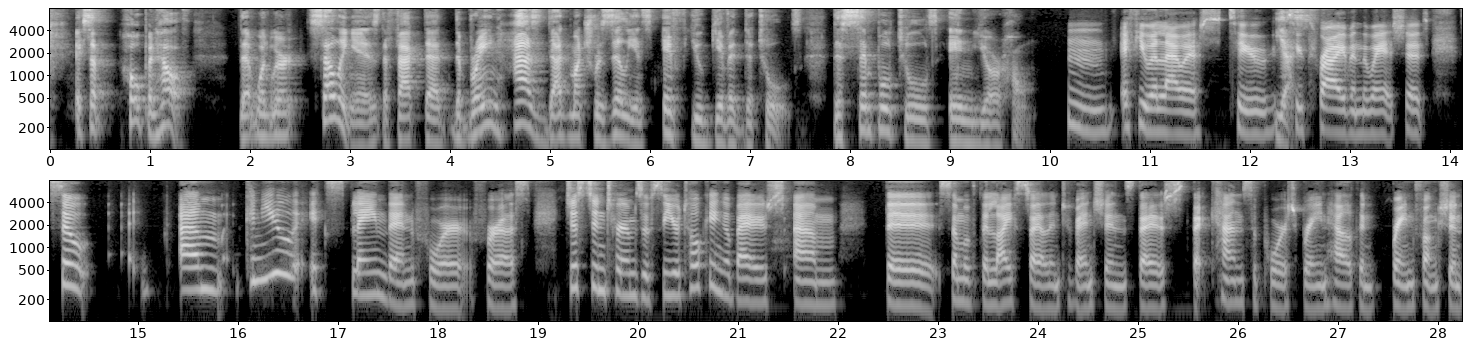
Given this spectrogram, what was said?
except hope and health that what we're selling is the fact that the brain has that much resilience if you give it the tools the simple tools in your home Hmm, if you allow it to Yes. to thrive in the way it should. So, um, can you explain then for for us, just in terms of so you're talking about um, the some of the lifestyle interventions that that can support brain health and brain function,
